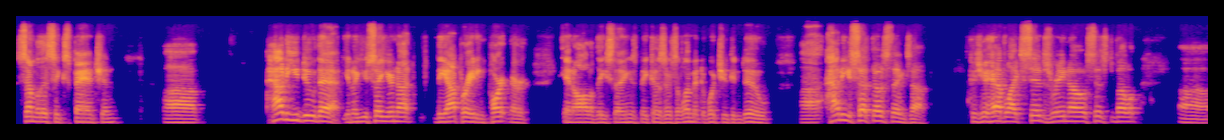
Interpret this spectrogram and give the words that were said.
some of this expansion. Uh, How do you do that? You know, you say you're not the operating partner in all of these things because there's a limit to what you can do. Uh, How do you set those things up? Because you have like SIDS Reno, SIDS Develop, uh,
